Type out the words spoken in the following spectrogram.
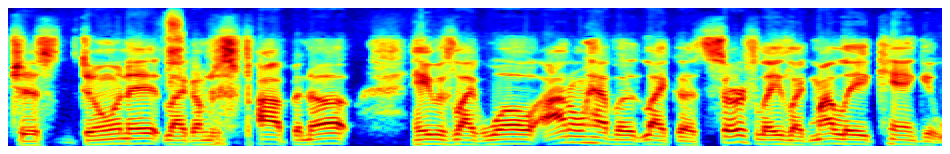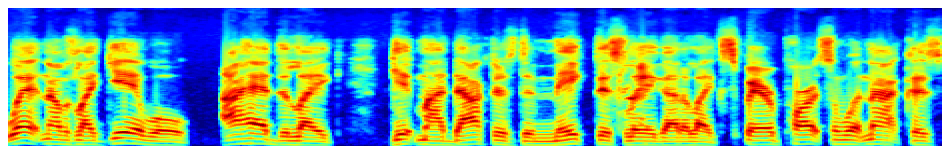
just doing it. Like I'm just popping up." He was like, "Well, I don't have a like a surf leg. Like my leg can't get wet." And I was like, "Yeah, well, I had to like get my doctors to make this leg out of like spare parts and whatnot. Cause,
